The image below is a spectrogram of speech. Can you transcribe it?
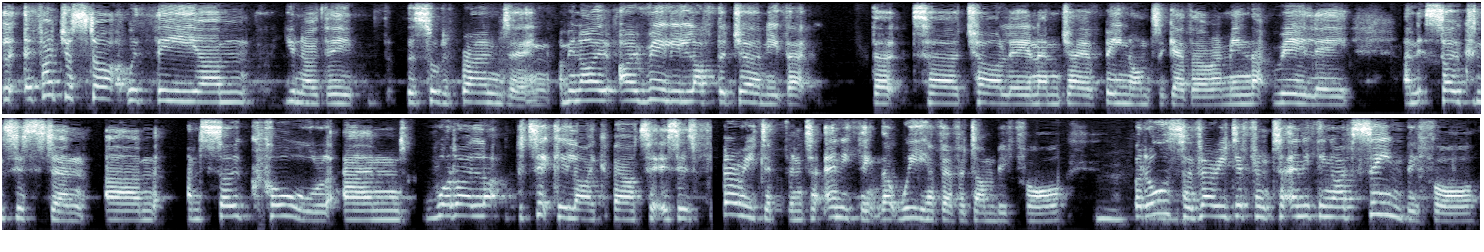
if I just start with the, um, you know, the the sort of branding. I mean, I, I really love the journey that that uh, Charlie and MJ have been on together. I mean, that really, and it's so consistent um, and so cool. And what I lo- particularly like about it is it's very different to anything that we have ever done before, Mm. but also very different to anything I've seen before.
